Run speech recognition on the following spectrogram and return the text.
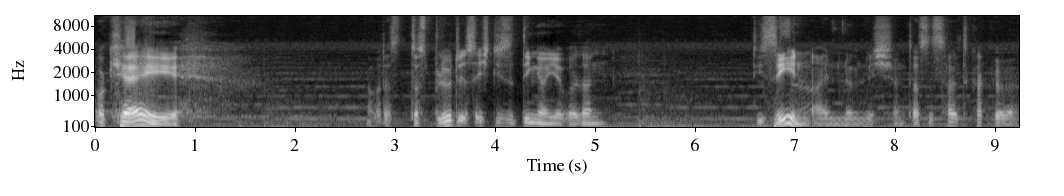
Okay. Aber das, das Blöde ist echt diese Dinger hier, weil dann... Die sehen einen nämlich. Und das ist halt kacke.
